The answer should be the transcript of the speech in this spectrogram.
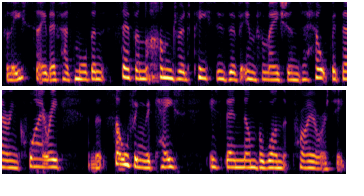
Police say they've had more than 700 pieces of information to help with their inquiry and that solving the case is their number one priority.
